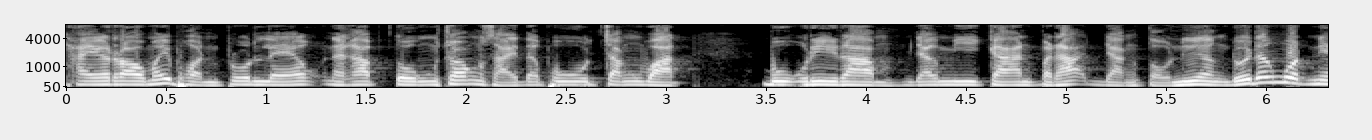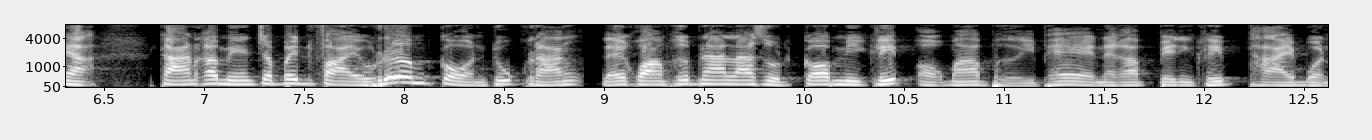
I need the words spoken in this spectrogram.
ไทยเราไม่ผ่อนปรนแล้วนะครับตรงช่องสายตะพูจังหวัด บุรีรัมย์ยังมีการประทะอย่างต่อเนื่อง โดยทั้งหมดเนี่ยทางเขมรจะเป็นฝ่ายเริ่มก่อนทุกครั้ง และความคืบหน้าล่าสุดก็มีคลิปออกมาเผยแพร่นะครับเป็นคลิปถ่ายบ่อน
